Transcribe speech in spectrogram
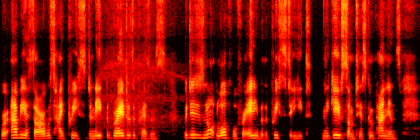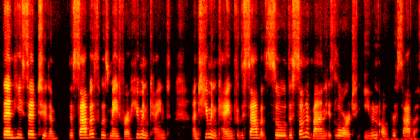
where Abiathar was high priest, and ate the bread of the presence, which it is not lawful for any but the priests to eat. And he gave some to his companions. Then he said to them, the Sabbath was made for humankind, and humankind for the Sabbath. So the Son of Man is Lord, even of the Sabbath.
